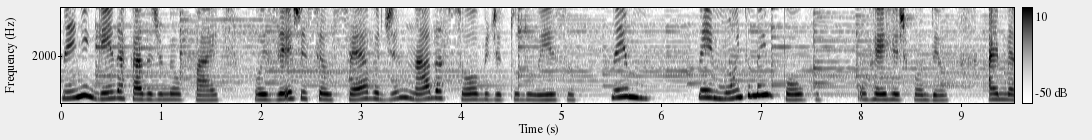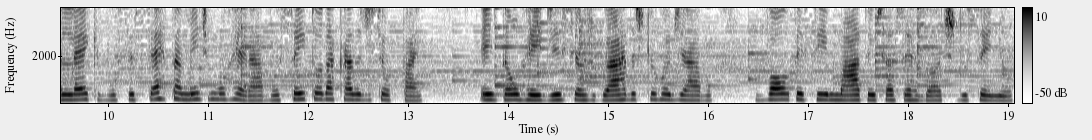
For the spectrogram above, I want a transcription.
nem ninguém da casa de meu pai, pois este seu servo de nada soube de tudo isso, nem, nem muito nem pouco. O rei respondeu: Aimeleque, você certamente morrerá, você e toda a casa de seu pai. Então o rei disse aos guardas que o rodeavam: Voltem-se e matem os sacerdotes do Senhor,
